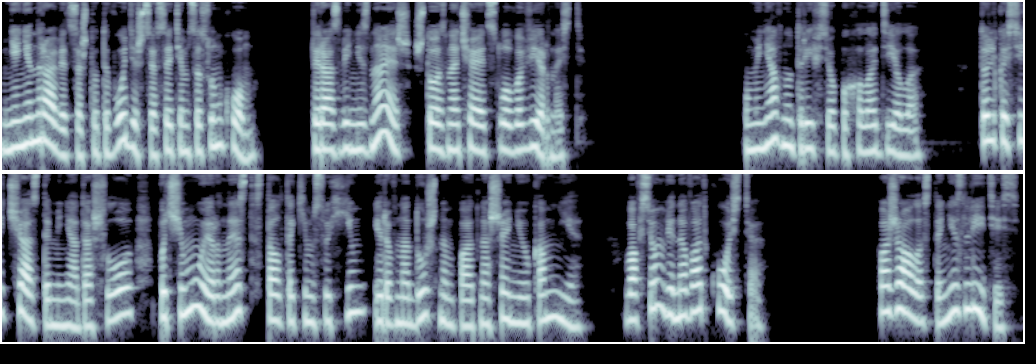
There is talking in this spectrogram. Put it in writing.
«Мне не нравится, что ты водишься с этим сосунком. Ты разве не знаешь, что означает слово «верность»?» У меня внутри все похолодело. Только сейчас до меня дошло, почему Эрнест стал таким сухим и равнодушным по отношению ко мне. Во всем виноват Костя. Пожалуйста, не злитесь».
